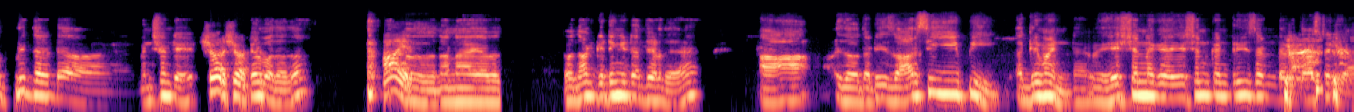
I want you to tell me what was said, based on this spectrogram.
Supreeth mention sure sure ಹೇಳ್ಬೋದು ಅದು? ಹಾ ನನ್ನ ನಾಟ್ ಗೆಟಿಂಗ್ ಇಟ್ ಅಂತ ಹೇಳಿದೆ. ಇದು that is R C E P agreement Asian Asian countries and Australia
